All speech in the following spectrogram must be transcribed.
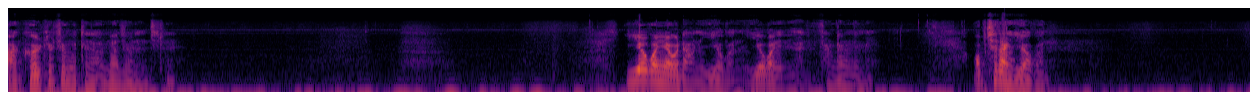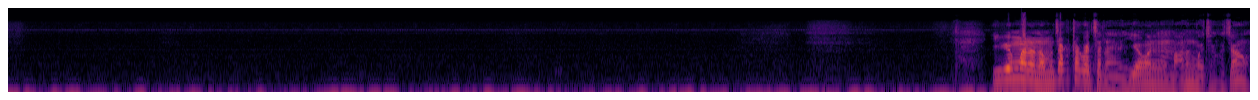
아, 그걸 캡처 못했네. 얼마 줬는지를. 2억 원이라고 나오네. 2억 원. 2억 원이래요. 장장님이. 업체당 2억 원. (200만원) 너무 작다고 했잖아요 (2억 원이면 많은 거죠 그죠?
